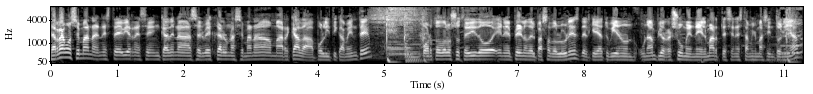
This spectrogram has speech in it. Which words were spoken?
Cerramos semana en este viernes en Cadena Cervejar, una semana marcada políticamente por todo lo sucedido en el pleno del pasado lunes, del que ya tuvieron un amplio resumen el martes en esta misma sintonía.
